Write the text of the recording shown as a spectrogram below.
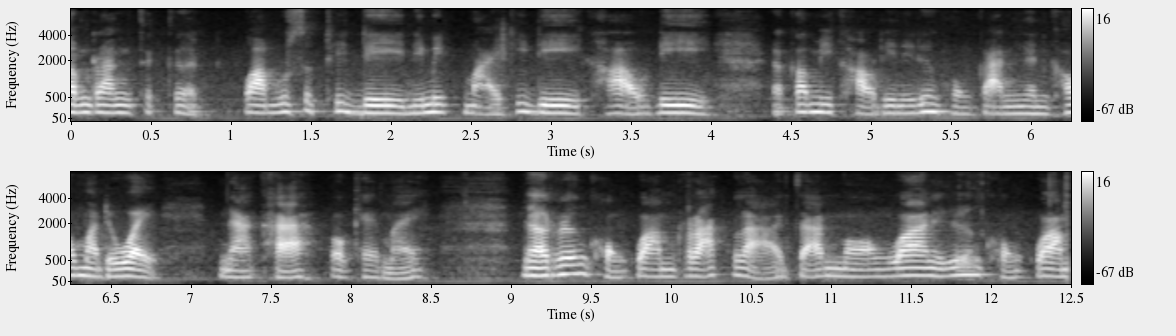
กำลังจะเกิด ความรู้สึกที่ดี นิมิตหมายที่ดีข่าวดี แล้วก็มีข่าวดีในเรื่องของการเงินเข้ามาด้วยนะคะโอเคไหมในเรื่องของความรักหล่ะอาจารย์มองว่าในเรื่องของความ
